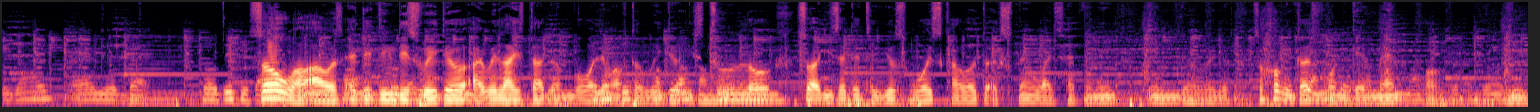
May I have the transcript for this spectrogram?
Guys and we're back. So, so while I was editing this video, I realized that the volume of the video is too low, so I decided to use voice cover to explain what is happening in the video. So hope you guys won't get mad of me.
